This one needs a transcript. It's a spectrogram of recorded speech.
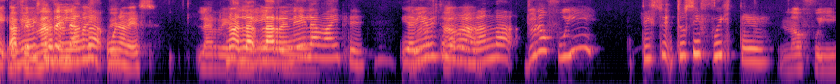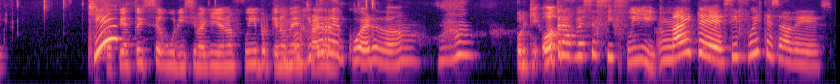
Y La había visto a la Fernanda la una vez. La René. No, la, René y la Maite. Y había visto a la. Fernanda. Yo no fui, Tú, sí- tú sí fuiste. no fui. ¿Qué? Sofía, estoy segurísima que yo no fui porque no me ¿Por qué te recuerdo? Porque otras veces sí fui. Maite, sí fuiste esa vez.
